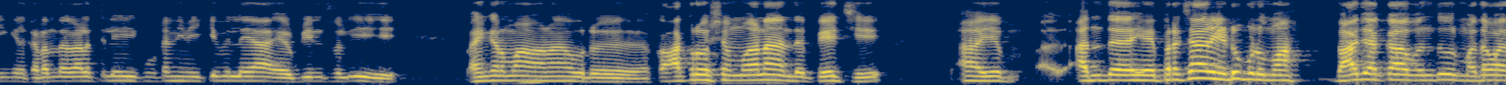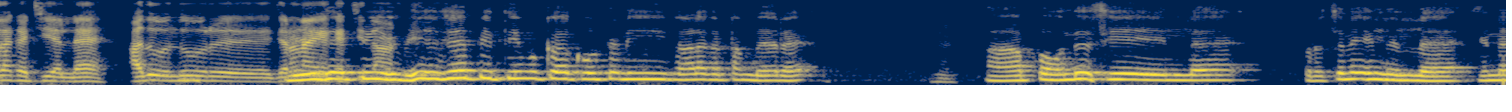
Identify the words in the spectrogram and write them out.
நீங்கள் கடந்த காலத்திலே கூட்டணி வைக்கவில்லையா அப்படின்னு சொல்லி பயங்கரமான ஒரு ஆக்ரோஷமான அந்த பேச்சு. அந்த பிரச்சாரம் எடுபடுமா? பாஜக வந்து ஒரு மதவாத கட்சி அல்ல. அது வந்து ஒரு ஜனநாயக கட்சி பிஜேபி தான் பிஜேபி திமுக கூட்டணி காலகட்டம் வேற. அப்போ வந்து சிஏ இல்ல பிரச்சனைகள் இல்ல. என்ன?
